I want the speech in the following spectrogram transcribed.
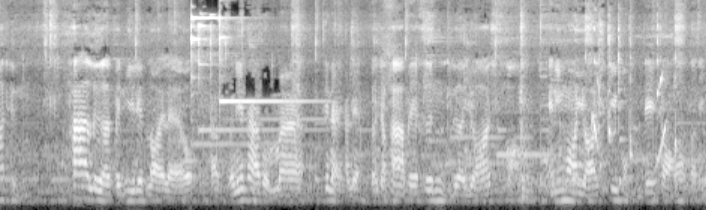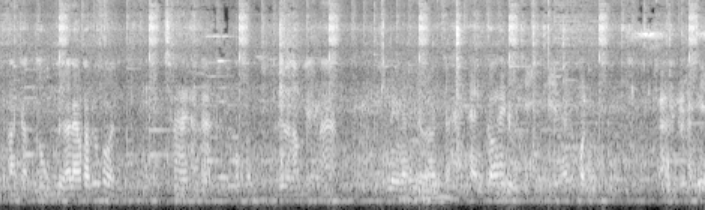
มาถึงท่าเรือเป็นที่เรียบร้อยแล้ว ครับ วันนี้พาผมมาที่ไหนครับเนี่ย เราจะพาไปขึ้นเรือยอชต์ของ Animal Yacht ที่ผมได้จองตอนนี้กำลังจะลงเรือแล้วครับทุกคนใช่ครับอะเรือลำใหญ่มากหนึ่งนะเดี๋ยวเราจะแผนกล้องให้ดูทีอีกทีนะทุกคนอะดูทางนี้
